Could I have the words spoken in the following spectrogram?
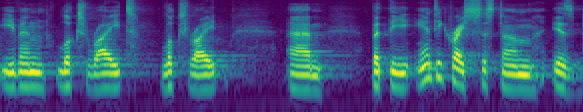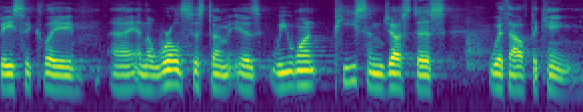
even looks right, looks right. Um, but the Antichrist system is basically, uh, and the world system is, we want peace and justice without the king.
